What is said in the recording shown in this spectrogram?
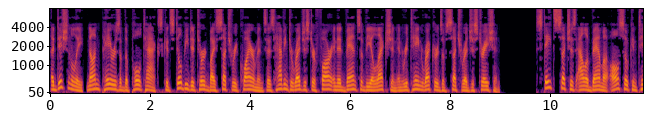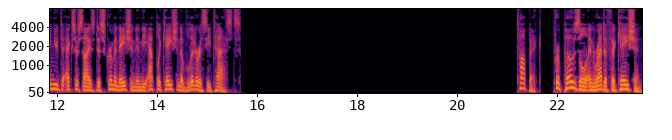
Additionally, non-payers of the poll tax could still be deterred by such requirements as having to register far in advance of the election and retain records of such registration. States such as Alabama also continued to exercise discrimination in the application of literacy tests. Proposal and ratification.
